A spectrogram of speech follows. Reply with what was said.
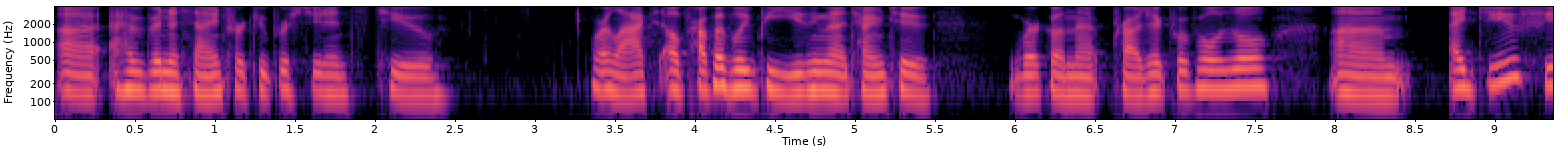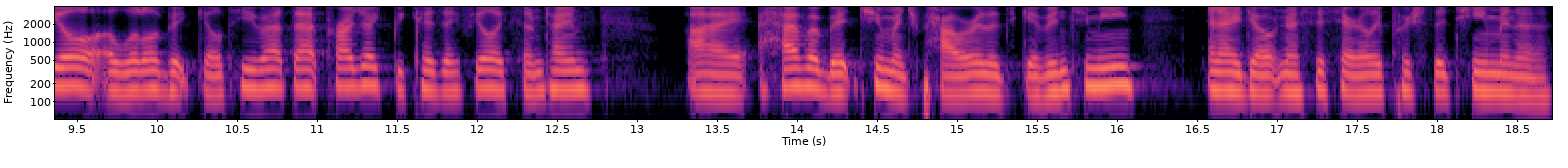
uh, have been assigned for Cooper students to relax. I'll probably be using that time to work on that project proposal. Um, I do feel a little bit guilty about that project because I feel like sometimes I have a bit too much power that's given to me and I don't necessarily push the team in a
